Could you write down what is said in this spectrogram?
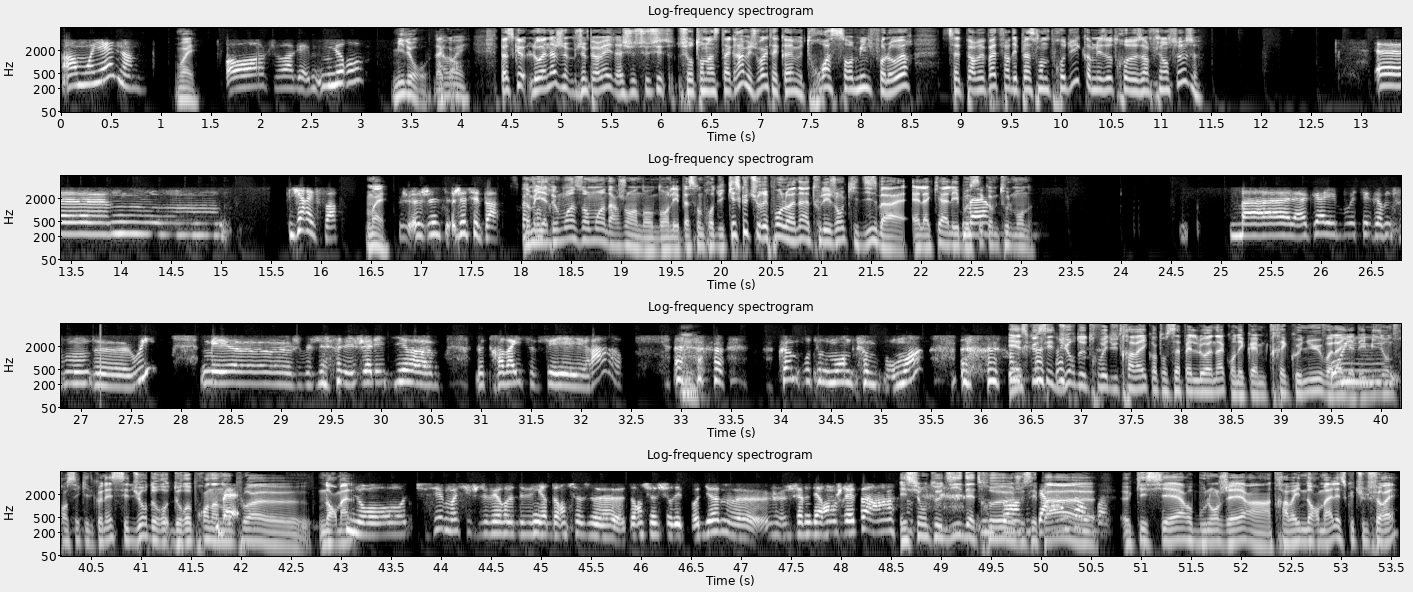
En moyenne? Ouais, oh je vois 1000 euros 1000 euros, d'accord. Ah ouais. Parce que Loana, je, je me permets, là, je suis sur ton Instagram et je vois que tu as quand même 300 000 followers. Ça te permet pas de faire des placements de produits comme les autres influenceuses? Euh, j'y arrive pas Ouais. je, je, je sais pas Non, mais il y a de moins en moins d'argent dans, dans les placements de produits. Qu'est-ce que tu réponds, Loana, à tous les gens qui disent bah elle a qu'à aller bosser Bah, comme tout le monde? Bah, la gale est bossée comme tout le monde, euh, oui. Mais euh, j'allais dire, euh, le travail se fait rare. comme pour tout le monde, comme pour moi. Et est-ce que c'est dur de trouver du travail quand on s'appelle Loana, qu'on est quand même très connu Voilà, il y a des millions de Français qui le connaissent. C'est dur de, re- de reprendre un Ben, emploi euh, normal? Non, tu sais, moi, si je devais redevenir danseuse, danseuse sur des podiums, euh, je, ça me dérangerait pas. Hein. Et si on te dit d'être, euh, je sais 40 pas, ans, caissière, boulangère, un travail normal, est-ce que tu le ferais?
